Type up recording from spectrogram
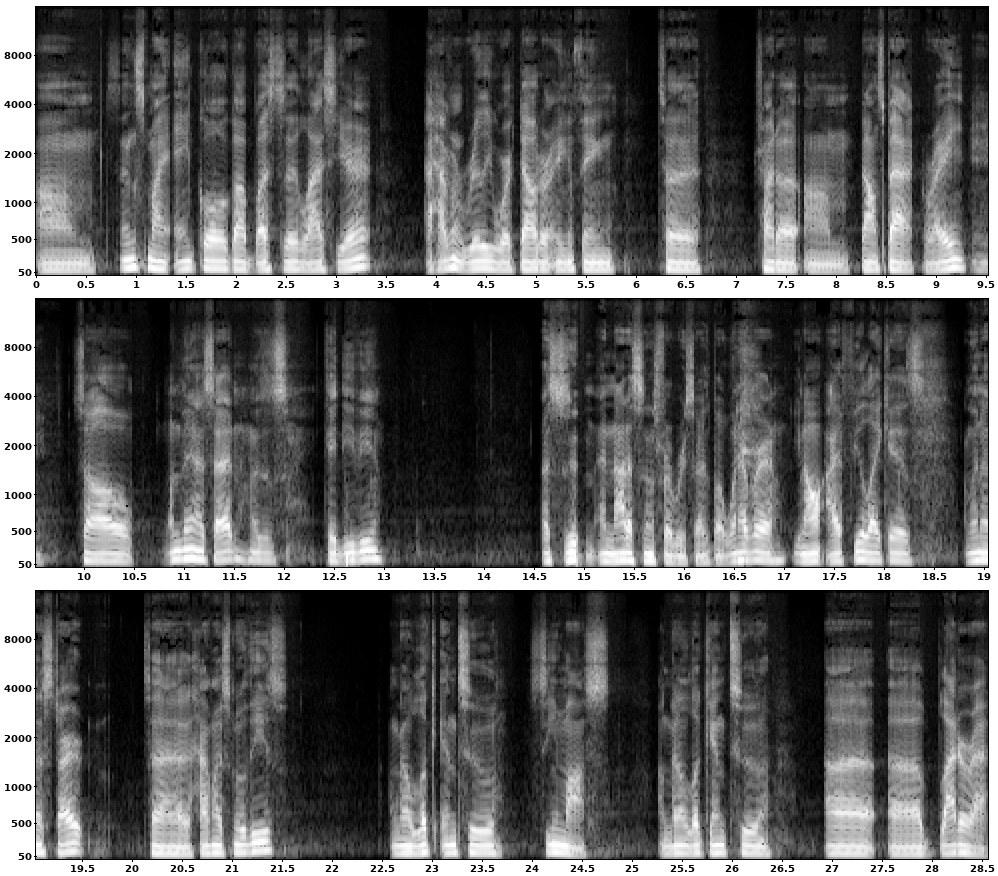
um, since my ankle got busted last year, I haven't really worked out or anything to try to um, bounce back, right? So one thing I said was, KDV, as soon, and not as soon as February starts, but whenever you know I feel like is I'm gonna start to have my smoothies. I'm gonna look into sea moss. I'm gonna look into uh, uh, bladderwrack.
